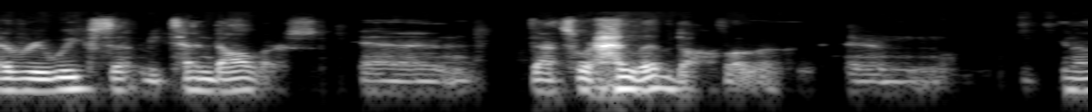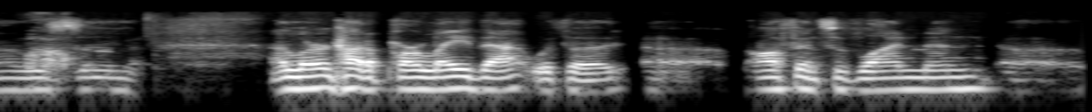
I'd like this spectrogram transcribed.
every week sent me ten dollars, and that's what I lived off of. And you know, was, wow. uh, I learned how to parlay that with a uh, offensive lineman uh,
